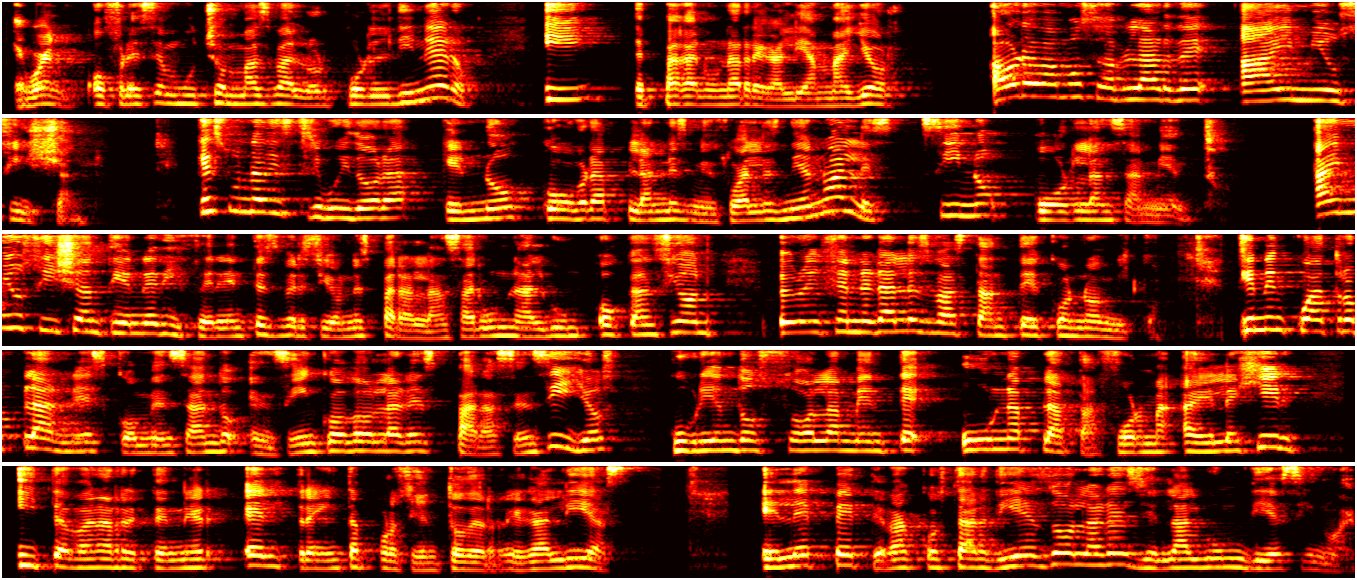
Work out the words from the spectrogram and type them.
Que bueno, ofrece mucho más valor por el dinero y te pagan una regalía mayor. Ahora vamos a hablar de iMusician, que es una distribuidora que no cobra planes mensuales ni anuales, sino por lanzamiento iMusician tiene diferentes versiones para lanzar un álbum o canción, pero en general es bastante económico. Tienen cuatro planes, comenzando en 5 dólares para sencillos, cubriendo solamente una plataforma a elegir y te van a retener el 30% de regalías. El EP te va a costar 10 dólares y el álbum 19.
